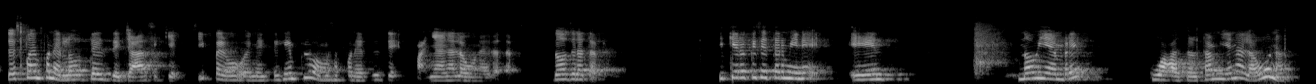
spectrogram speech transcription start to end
Ustedes pueden ponerlo desde ya si quieren, ¿sí? Pero en este ejemplo vamos a poner desde mañana a la una de la tarde, dos de la tarde. Y quiero que se termine en noviembre, 4 también a la una,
